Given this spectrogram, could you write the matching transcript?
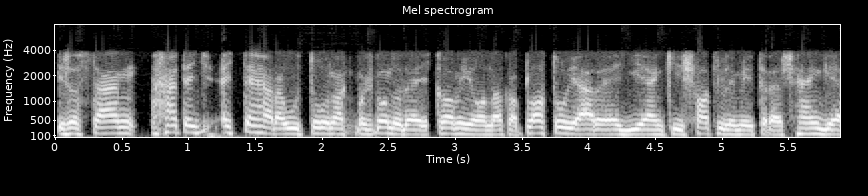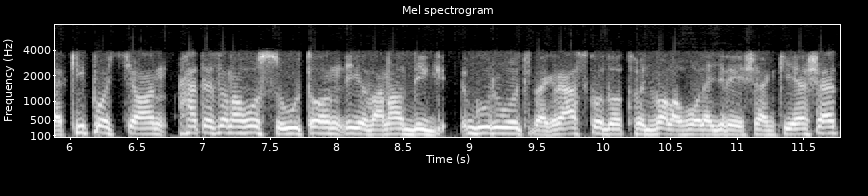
és aztán hát egy, egy teherautónak, most gondolod egy kamionnak a platójára egy ilyen kis 6 mm-es henger kipottyan, hát ezen a hosszú úton nyilván addig gurult, meg rázkodott, hogy valahol egy résen kiesett.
